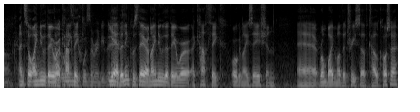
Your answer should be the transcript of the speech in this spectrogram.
okay. and so I knew they were that a Catholic. link was already there. Yeah, the link was there, and I knew that they were a Catholic organisation uh, run by Mother Teresa of Calcutta,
